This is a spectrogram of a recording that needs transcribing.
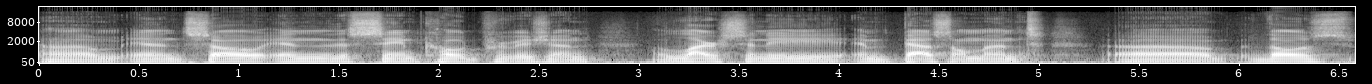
um, and so in the same code provision larceny embezzlement uh, those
